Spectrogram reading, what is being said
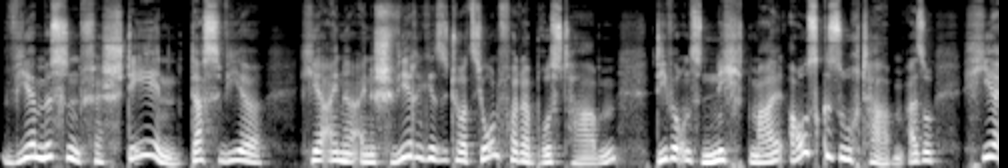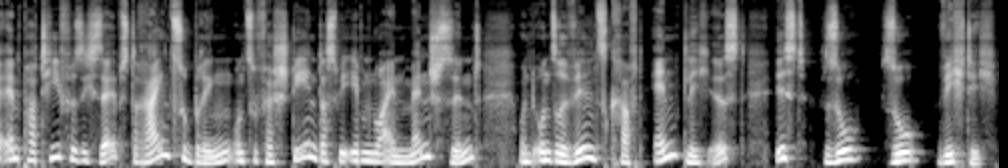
wir müssen verstehen, dass wir hier eine, eine schwierige Situation vor der Brust haben, die wir uns nicht mal ausgesucht haben. Also hier Empathie für sich selbst reinzubringen und zu verstehen, dass wir eben nur ein Mensch sind und unsere Willenskraft endlich ist, ist so, so wichtig.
